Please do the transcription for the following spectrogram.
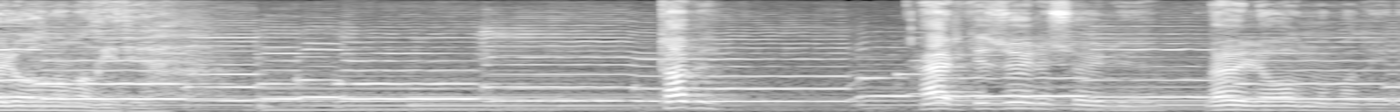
Böyle olmamalıydı ya. Tabii. Herkes öyle söylüyor. Böyle olmamalıydı.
